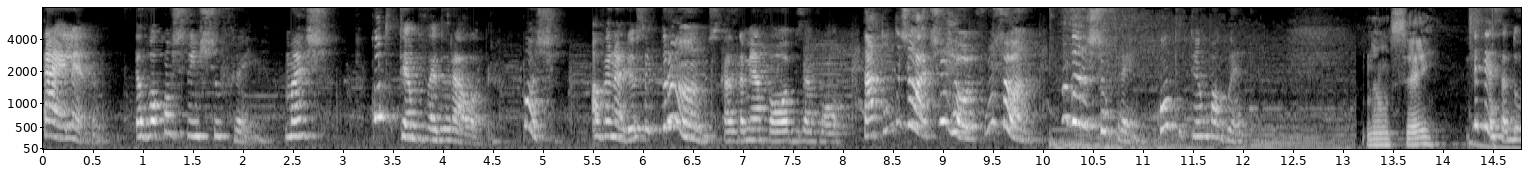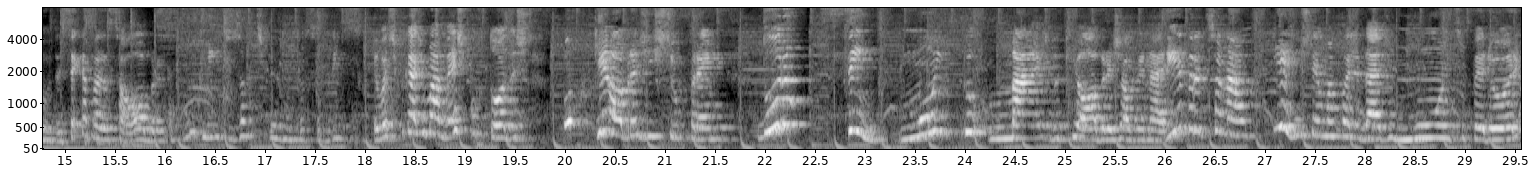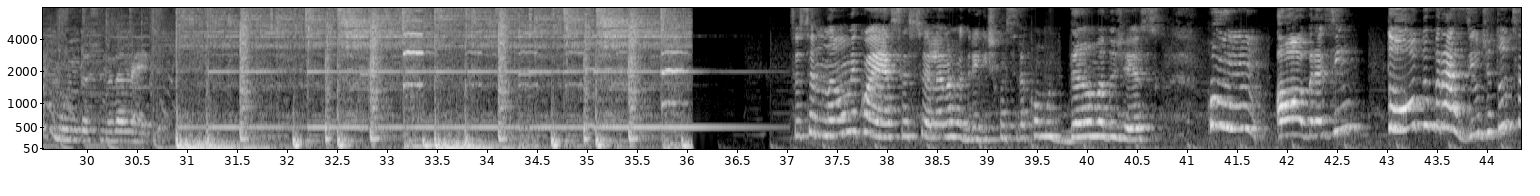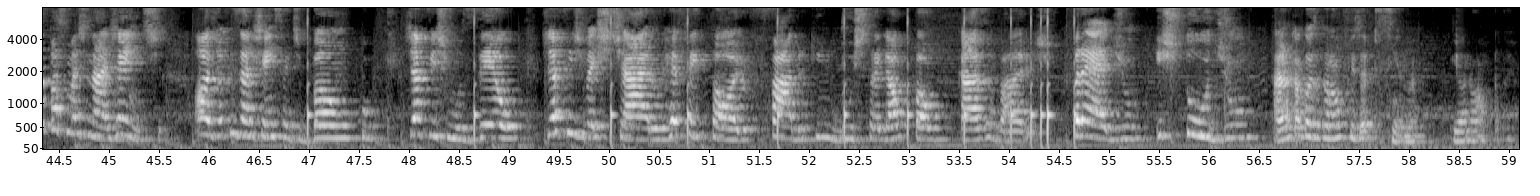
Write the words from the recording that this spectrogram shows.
Tá, Helena, eu vou construir um steel frame, mas quanto tempo vai durar a obra? Poxa, alvenaria eu sei que dura anos, casa da minha avó, bisavó, tá tudo de lá de tijolo, funciona. Agora o steel frame, quanto tempo aguenta? Não sei. Você tem essa dúvida? Você quer fazer essa obra? Um cliente já te perguntou sobre isso? Eu vou te explicar de uma vez por todas por que obras de steel frame duram sim muito mais do que obras de alvenaria tradicional e a gente tem uma qualidade muito superior e muito acima da média. Se você não me conhece, eu sou Helena Rodrigues, conhecida como Dama do Gesso, com obras em todo o Brasil, de tudo que você possa imaginar, gente. Ó, já fiz agência de banco, já fiz museu, já fiz vestiário, refeitório, fábrica, indústria, galpão, casa, várias. Prédio, estúdio. A única coisa que eu não fiz é piscina. E eu não apoio.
